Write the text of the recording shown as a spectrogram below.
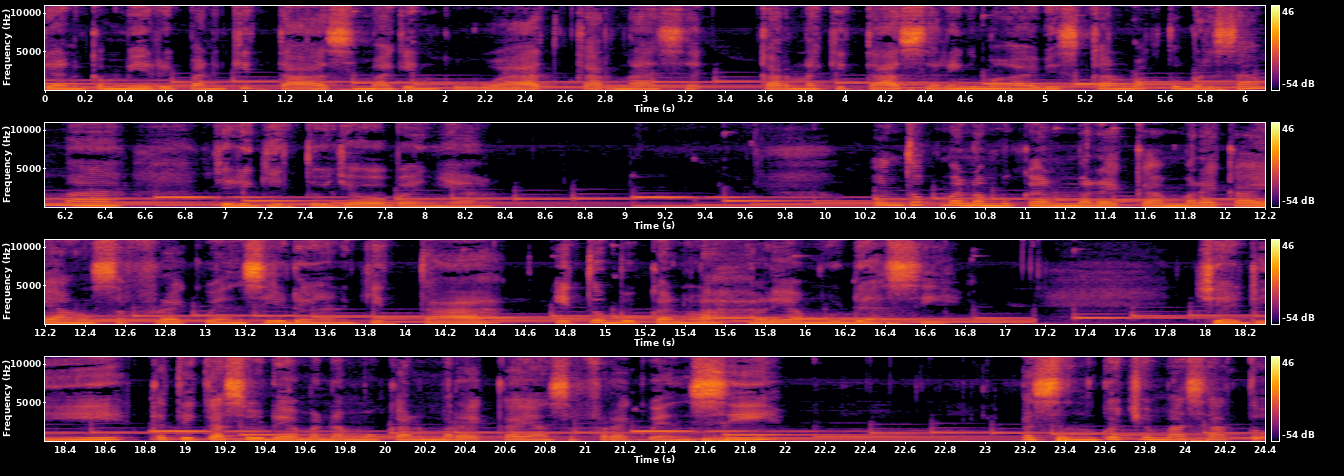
Dan kemiripan kita semakin kuat karena se karena kita sering menghabiskan waktu bersama. Jadi gitu jawabannya. Untuk menemukan mereka-mereka yang sefrekuensi dengan kita, itu bukanlah hal yang mudah sih jadi, ketika sudah menemukan mereka yang sefrekuensi, pesanku cuma satu.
